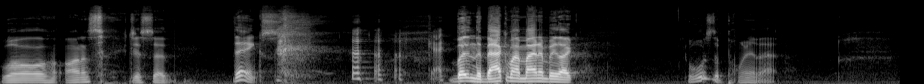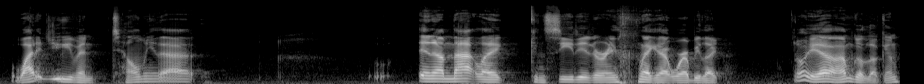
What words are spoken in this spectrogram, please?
Well, honestly, I just said thanks. Okay. But in the back of my mind, I'd be like, what was the point of that? Why did you even tell me that? And I'm not like conceited or anything like that where I'd be like, oh, yeah, I'm good looking.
